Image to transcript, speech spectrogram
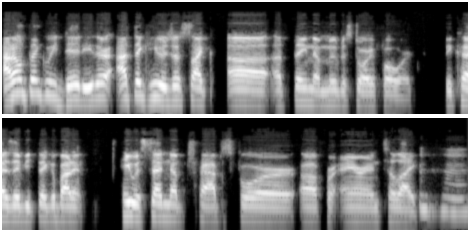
I don't think we did either. I think he was just like uh, a thing to move the story forward. Because if you think about it, he was setting up traps for uh, for Aaron to like mm-hmm.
